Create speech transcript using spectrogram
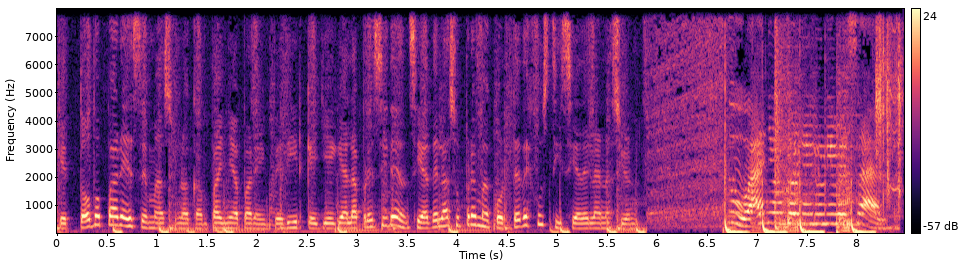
que todo parece más una campaña para impedir que llegue a la presidencia de la Suprema Corte de Justicia de la Nación. Tu año con el Universal.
